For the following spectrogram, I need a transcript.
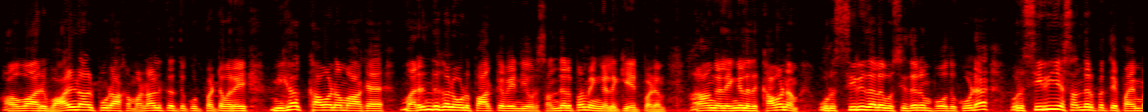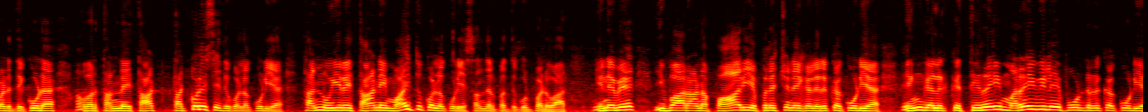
அவ்வாறு வாழ்நாள் பூராக மன அழுத்தத்துக்கு உட்பட்டவரை மிக கவனமாக மருந்துகளோடு பார்க்க வேண்டிய ஒரு சந்தர்ப்பம் எங்களுக்கு ஏற்படும். நாங்கள் எங்களது கவனம் ஒரு சிறிதளவு சிதறும் போது கூட ஒரு சிறிய சந்தர்ப்பத்தை பயன்படுத்தி கூட அவர் தன்னை தாட்- தற்கொலை செய்து கொள்ளக்கூடிய தன் உயிரை தானே மாய்த்து கொள்ளக்கூடிய சந்தர்ப்பத்துக்கு உட்படுவார். எனவே இவ்வாறான பாரிய பிரச்சனைகள் இருக்கக்கூடிய எங்களுக்கு திரை மறைவிலே போன்றிருக்கக்கூடிய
